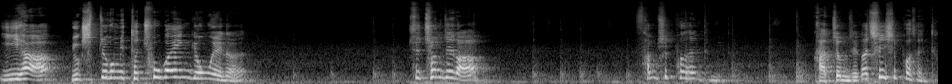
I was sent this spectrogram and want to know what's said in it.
이하 60제곱미터 초과인 경우에는 추첨제가 30%입니다. 가점제가 70%.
